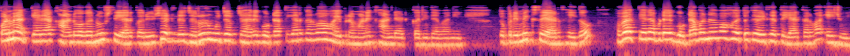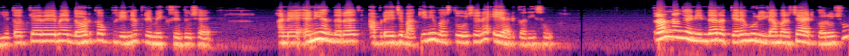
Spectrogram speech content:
પણ મેં અત્યારે આ ખાંડ વગરનું જ તૈયાર કર્યું છે, એટલે જરૂર મુજબ જ્યારે ગોટા તૈયાર કરવા હોય એ પ્રમાણે ખાંડ એડ કરી દેવાની. તો પ્રીમિક્સ તૈયાર થઈ ગયું. હવે અત્યારે આપણે ગોટા બનાવવા હોય તો કેવી રીતે તૈયાર કરવા એ જોઈએ. તો અત્યારે મેં દોઢ કપ ભરીને પ્રીમિક્સ લીધું છે. અને એની અંદર જ આપણે જે બાકીની વસ્તુઓ છે ને એ એડ કરીશું. ત્રણ નંગ એની અંદર અત્યારે હું લીલા મરચાં એડ કરું છું.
